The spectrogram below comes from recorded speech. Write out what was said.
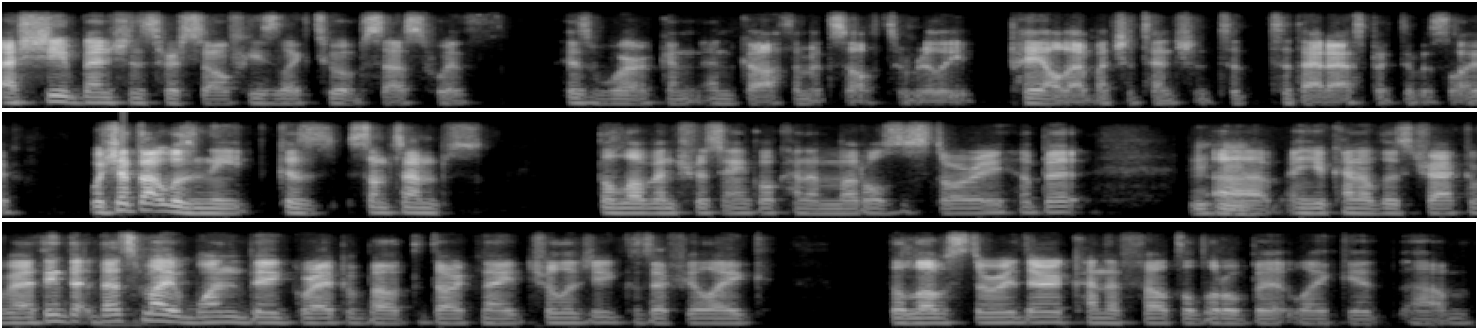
as she mentions herself, he's like too obsessed with his work and, and Gotham itself to really pay all that much attention to, to that aspect of his life, which I thought was neat because sometimes the love interest angle kind of muddles the story a bit Mhm. uh, and you kind of lose track of it. I think that that's my one big gripe about the Dark Knight trilogy because I feel like the love story there kind of felt a little bit like it um,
